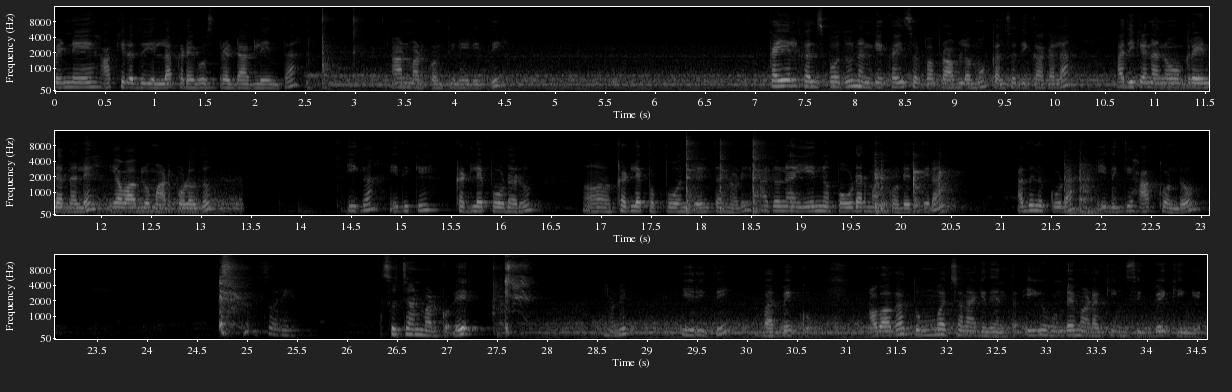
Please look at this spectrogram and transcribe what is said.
ಬೆಣ್ಣೆ ಹಾಕಿರೋದು ಎಲ್ಲ ಕಡೆಗೂ ಸ್ಪ್ರೆಡ್ ಆಗಲಿ ಅಂತ ಆನ್ ಮಾಡ್ಕೊತೀನಿ ಈ ರೀತಿ. ಕೈಯಲ್ಲಿ ಕಲಿಸ್ಬೋದು, ನನಗೆ ಕೈ ಸ್ವಲ್ಪ ಪ್ರಾಬ್ಲಮ್ಮು ಕಲಿಸೋದಕ್ಕಾಗಲ್ಲ. ಅದಕ್ಕೆ ನಾನು ಗ್ರೈಂಡರ್ನಲ್ಲೇ ಯಾವಾಗಲೂ ಮಾಡ್ಕೊಳ್ಳೋದು. ಈಗ ಇದಕ್ಕೆ ಕಡಲೆ ಪೌಡರು ಕಡಲೆ ಪಪ್ಪು ಅಂತ ಹೇಳ್ತಾರೆ ನೋಡಿ, ಅದನ್ನು ಏನು ಪೌಡರ್ ಮಾಡ್ಕೊಂಡಿರ್ತೀರ, ಅದನ್ನು ಕೂಡ ಇದಕ್ಕೆ ಹಾಕ್ಕೊಂಡು ಸಾರಿ ಸ್ವಿಚ್ ಆನ್ ಮಾಡ್ಕೊಳ್ಳಿ. ನೋಡಿ. ಈ ರೀತಿ ಬರಬೇಕು. ಆವಾಗ ತುಂಬ ಚೆನ್ನಾಗಿದೆ ಅಂತ. ಈಗ ಉಂಡೆ ಮಾಡೋಕ್ಕೆ ಹಿಂಗೆ ಸಿಗ್ಬೇಕು ಹಿಂಗೆ.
